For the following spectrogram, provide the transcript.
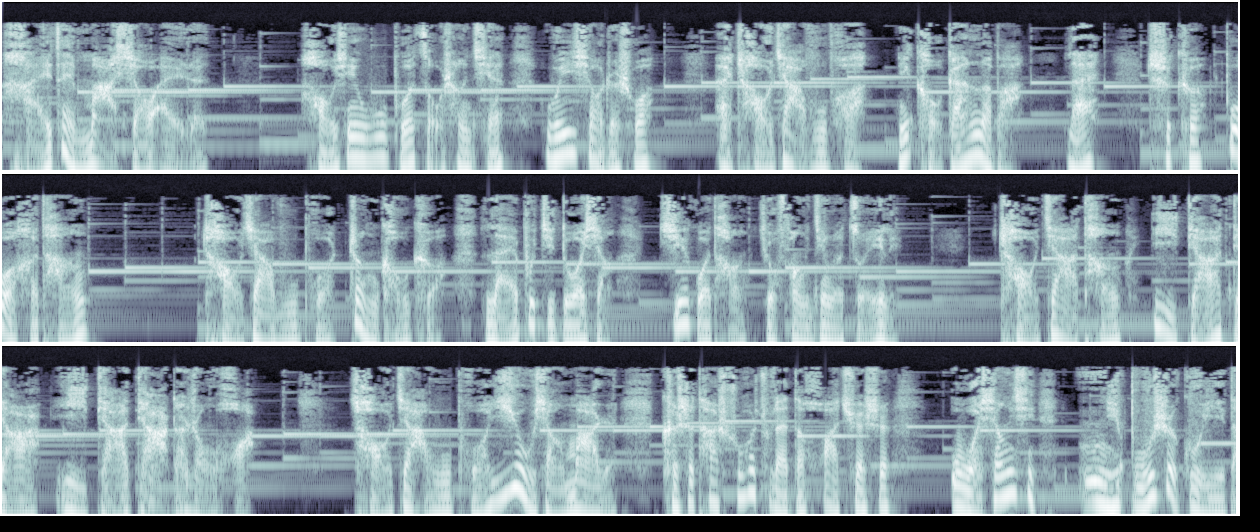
还在骂小矮人。好心巫婆走上前，微笑着说：“哎，吵架巫婆，你口干了吧？”来吃颗薄荷糖，吵架巫婆正口渴，来不及多想，接过糖就放进了嘴里。吵架糖一点点儿、一点点儿的融化。吵架巫婆又想骂人，可是她说出来的话却是：“我相信你不是故意的。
